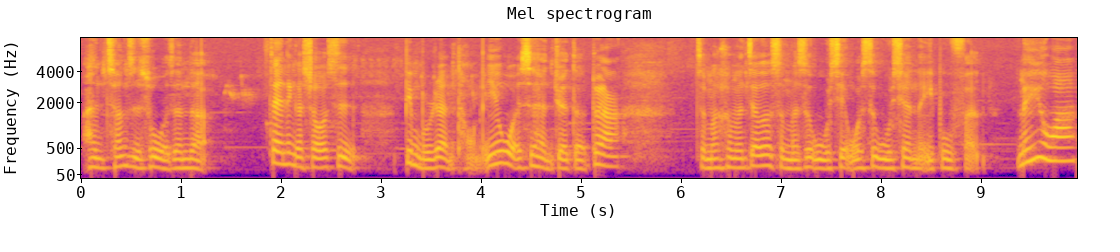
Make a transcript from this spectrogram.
很诚实说，我真的在那个时候是并不认同的，因为我也是很觉得，对啊，怎么可能叫做什么是无限？我是无限的一部分。没有啊，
